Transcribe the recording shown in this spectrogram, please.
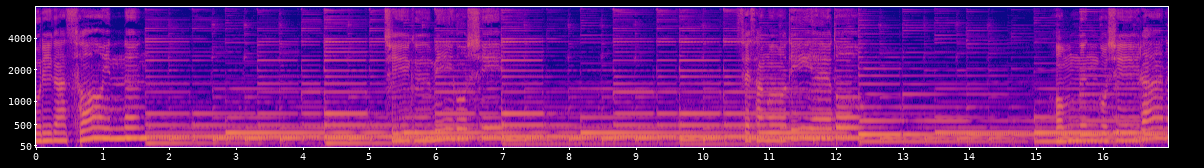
우리가 서 있는 지금 이곳이 세상 어디에도 없는 곳이라는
